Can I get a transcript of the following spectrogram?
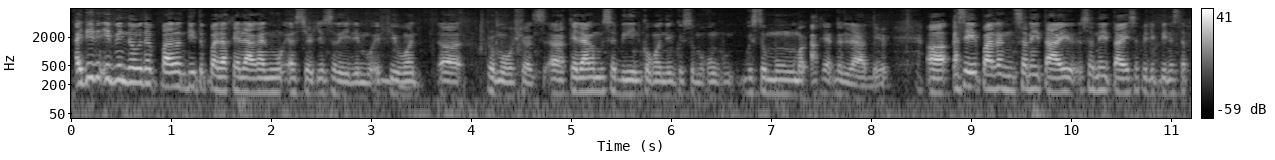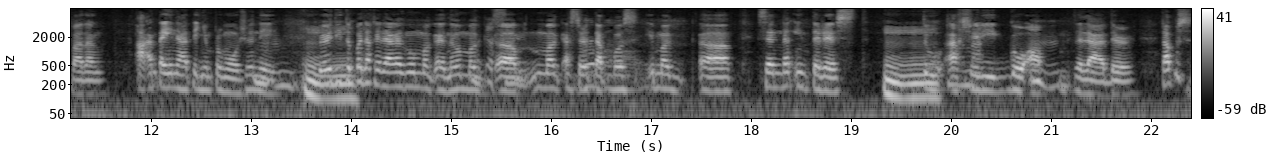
I didn't even know na parang dito pala kailangan mong assert yung sarili mo if you want uh, promotions. Uh, kailangan mo sabihin kung ano yung gusto mo, kung gusto mong mag-akyat ng ladder. Uh, kasi parang sanay tayo, sanay tayo sa Pilipinas na parang aantayin natin yung promotion eh. Pero dito pala kailangan mo mag ano mag Mag-assert. um, mag-assert tapos i- mag uh, send ng interest Mm. to actually go up the ladder. Tapos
